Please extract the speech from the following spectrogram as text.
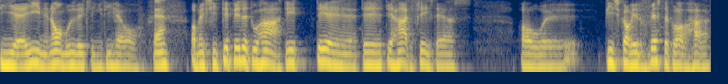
De er i en enorm udvikling i de her år. Ja. Og man kan sige, det billede, du har, det, det, det, det har de fleste af os. Og øh, biskop Elf Vestergaard har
